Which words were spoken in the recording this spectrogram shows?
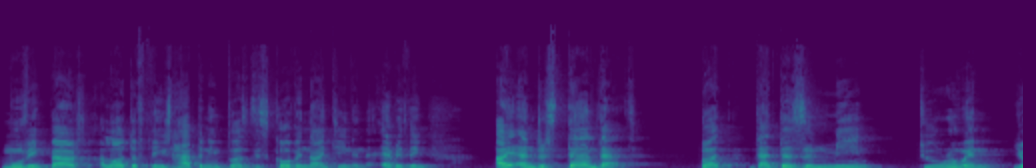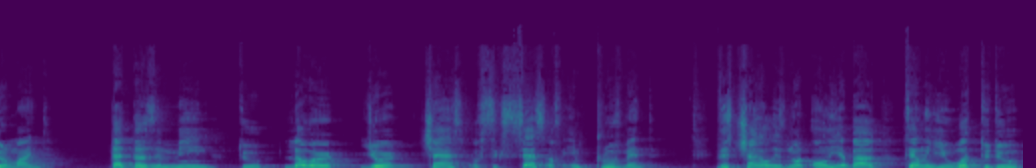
moving parts, a lot of things happening, plus this COVID-19 and everything. I understand that, but that doesn't mean to ruin your mind. That doesn't mean to lower your chance of success, of improvement. This channel is not only about telling you what to do,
